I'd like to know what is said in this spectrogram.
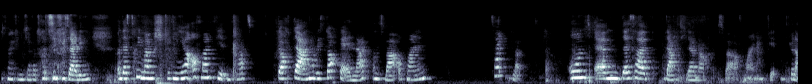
Ich möchte mich aber trotzdem verteidigen. Und das Trimagische Turnier auf meinem vierten Platz. Doch dann habe ich es doch geändert. Und zwar auf meinem zweiten Platz. Und ähm, deshalb dachte ich dann es war auf meinem vierten. Genau.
